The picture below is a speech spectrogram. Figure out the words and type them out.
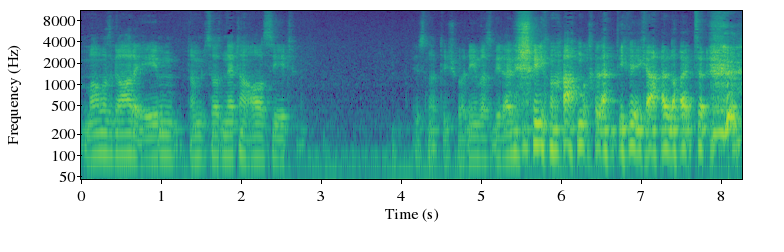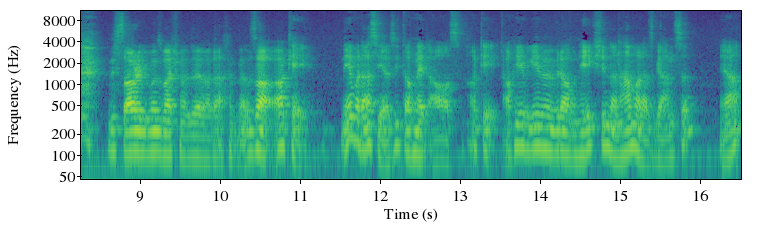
Machen wir es gerade eben, damit es was netter aussieht. Ist natürlich bei dem, was wir da geschrieben haben, relativ egal, Leute. Sorry, ich muss manchmal selber lachen. So, okay. Nehmen wir das hier, sieht doch nett aus. Okay, auch hier gehen wir wieder auf ein Häkchen, dann haben wir das Ganze. Ja,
